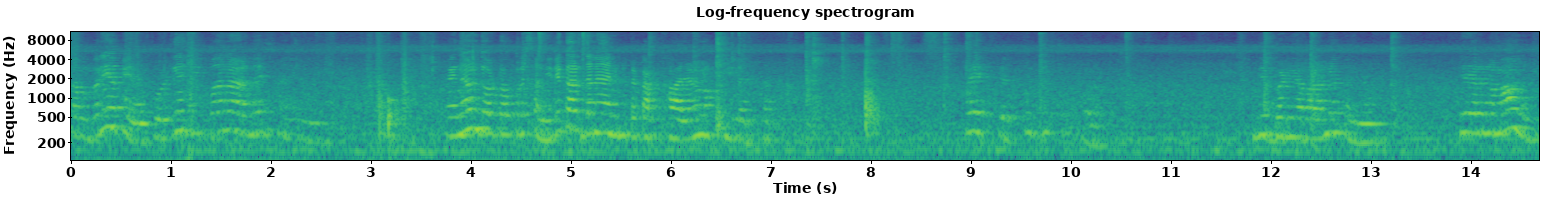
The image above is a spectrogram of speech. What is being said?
ਸੰਭਰੀਆਂ ਪਈਆਂ ਥੋੜੀਆਂ ਜੀਬਾਂ ਨਾਲ ਮੈਂ ਇਹਨਾਂ ਨੂੰ ਦੋ। ਟੋਕਰੇ ਸੰਨੀ ਦੇ ਕਰ ਦੇਣਾ ਐਨ ਕਿਤੇ ਕੱਖ ਆ ਜਾਣ, ਮੱਖੀ ਅੱਜ ਤਾਂ ਹੇ ਤੇ ਇਹ ਬੜੀਆਂ ਵਾਲੀਆਂ ਪਈਆਂ, ਫਿਰ ਨਮਾਉਂਗੀ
